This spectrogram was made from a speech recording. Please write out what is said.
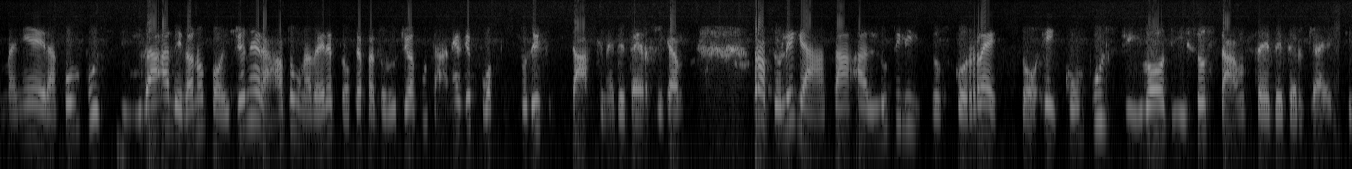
in maniera compulsiva avevano poi generato una vera e propria patologia cutanea che fu appunto definita acne detergicans proprio legata all'utilizzo scorretto e compulsivo di sostanze detergenti.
